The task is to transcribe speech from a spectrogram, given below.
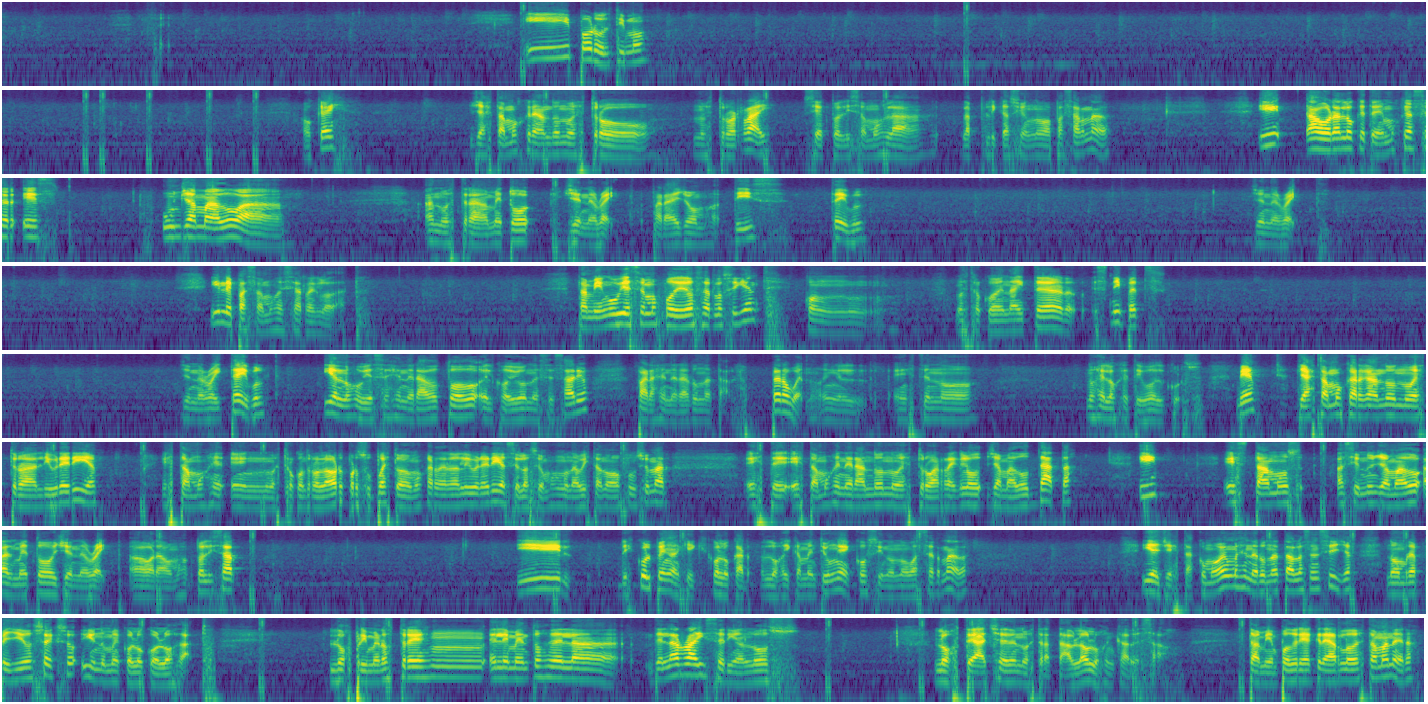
Y por último, ok, ya estamos creando nuestro nuestro array. Si actualizamos la, la aplicación no va a pasar nada. Y ahora lo que tenemos que hacer es un llamado a, a nuestra método generate. Para ello vamos a this table generate y le pasamos ese arreglo data. También hubiésemos podido hacer lo siguiente con nuestro coordinator snippets generate table y él nos hubiese generado todo el código necesario para generar una tabla. Pero bueno, en, el, este no, no es el objetivo del curso. Bien, ya estamos cargando nuestra librería. Estamos en, nuestro controlador, por supuesto, debemos cargar la librería. Si lo hacemos en una vista no va a funcionar. Este, estamos generando nuestro arreglo llamado data y estamos haciendo un llamado al método generate. Ahora vamos a actualizar y disculpen, aquí hay que colocar lógicamente un eco, si no, no va a hacer nada. Y allí está. Como ven, me generó una tabla sencilla, nombre, apellido, sexo y me colocó los datos. Los primeros tres mm, elementos de la, del array serían los, los TH de nuestra tabla o los encabezados. También podría crearlo de esta manera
